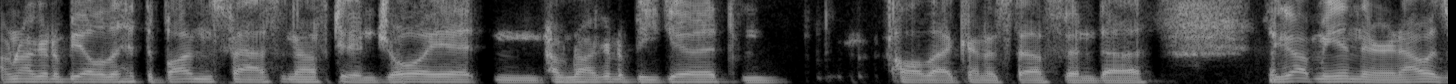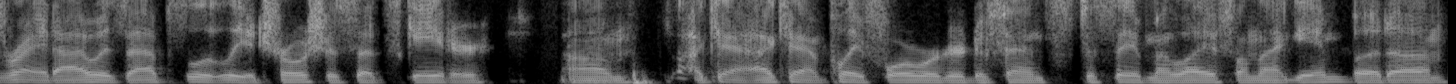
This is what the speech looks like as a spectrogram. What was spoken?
I'm not gonna be able to hit the buttons fast enough to enjoy it, and I'm not gonna be good, and all that kind of stuff. And uh, they got me in there, and I was right. I was absolutely atrocious at skater. Um, I can't I can't play forward or defense to save my life on that game, but um,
